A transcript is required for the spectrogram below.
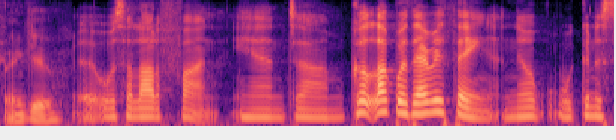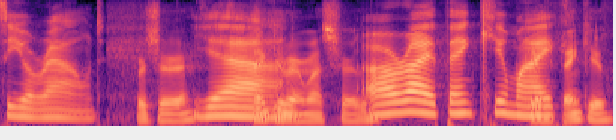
Thank you It was a lot of fun. And um, good luck with everything. I know we're going to see you around. for sure. Yeah. Thank you very much, Shirley. All right. Thank you, Okay, Mike. thank you.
